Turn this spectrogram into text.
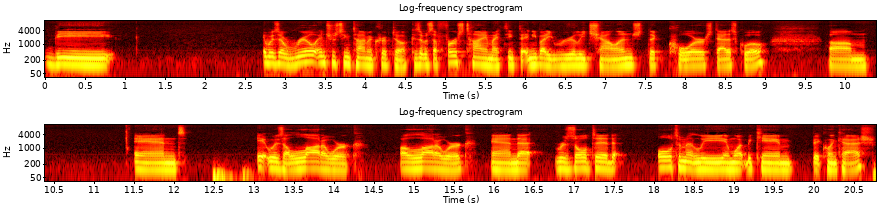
the it was a real interesting time in crypto because it was the first time I think that anybody really challenged the core status quo. Um, and it was a lot of work, a lot of work, and that resulted ultimately in what became Bitcoin Cash.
